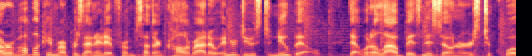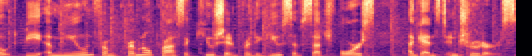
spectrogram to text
A Republican representative from southern Colorado introduced a new bill that would allow business owners to, quote, be immune from criminal prosecution for the use of such force against intruders.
